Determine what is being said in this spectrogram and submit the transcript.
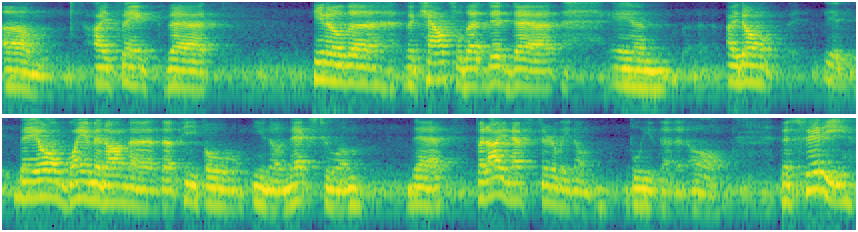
Um, I think that you know the the council that did that, and I don't. It, they all blame it on the the people you know next to them. That, but I necessarily don't believe that at all. The city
